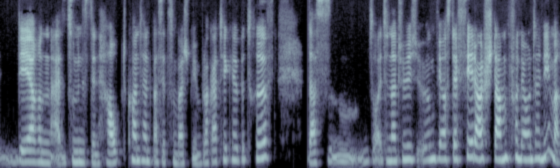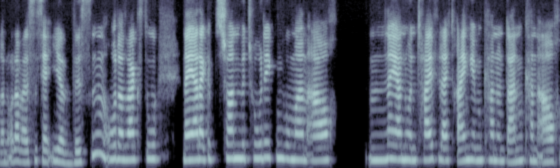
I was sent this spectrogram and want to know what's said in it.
deren, also zumindest den Hauptcontent, was jetzt zum Beispiel einen Blogartikel betrifft. Das sollte natürlich irgendwie aus der Feder stammen von der Unternehmerin, oder? Weil es ist ja ihr Wissen. Oder sagst du, naja, da gibt es schon Methodiken, wo man auch naja, nur einen Teil vielleicht reingeben kann und dann kann auch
